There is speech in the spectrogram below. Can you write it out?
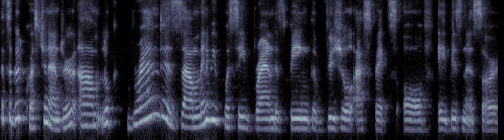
It's a good question, Andrew. Um, look, brand is, um, many people perceive brand as being the visual aspects of a business. So,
